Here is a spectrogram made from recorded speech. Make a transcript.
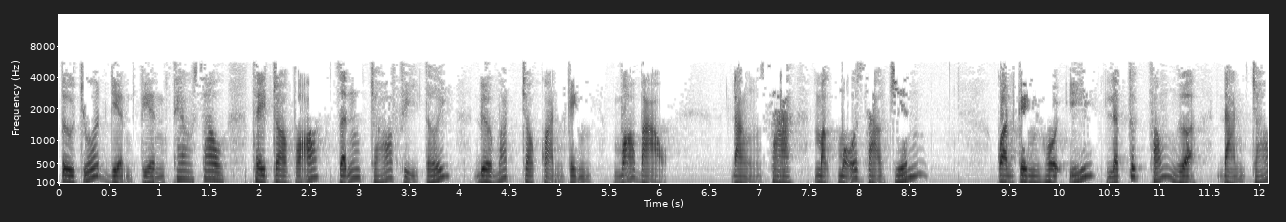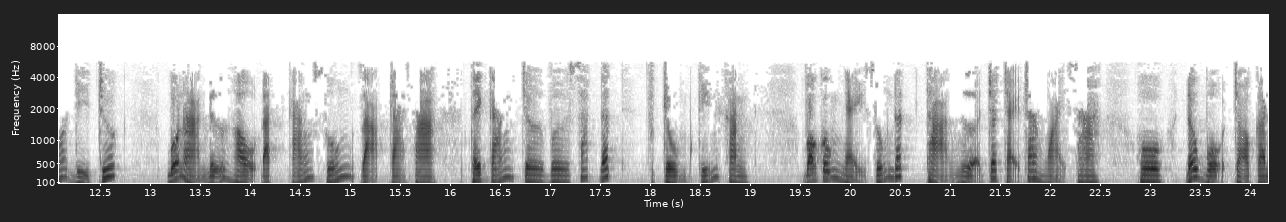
từ chúa điện tiền theo sau, thầy trò võ dẫn chó phỉ tới, đưa mắt cho quản kình, võ bảo. Đằng xa, mặc mỗ rào chiến. Quản kình hội ý lập tức phóng ngựa, đàn chó đi trước. Bốn ả nữ hầu đặt cáng xuống giả trà xa, thấy cáng chơ vơ sát đất, trùm kín khăn. Võ cũng nhảy xuống đất thả ngựa cho chạy ra ngoài xa, hô đấu bộ trò cần,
